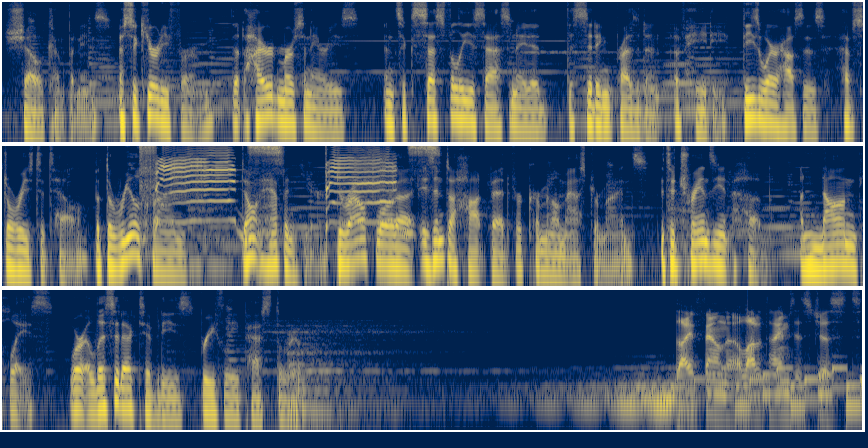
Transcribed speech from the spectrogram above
shell companies. A security firm that hired mercenaries and successfully assassinated the sitting president of Haiti. These warehouses have stories to tell, but the real crimes don't happen here. Doral, Florida isn't a hotbed for criminal masterminds. It's a transient hub, a non place where illicit activities briefly pass through. I've found that a lot of times it's just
